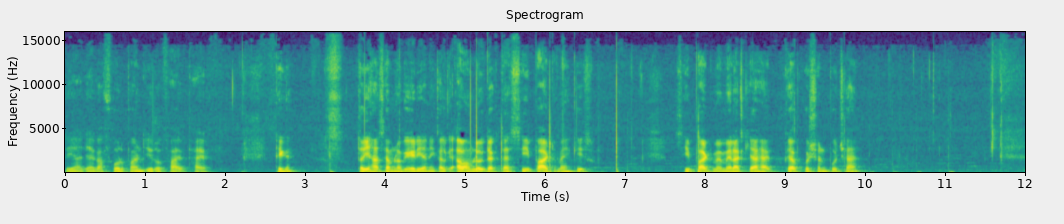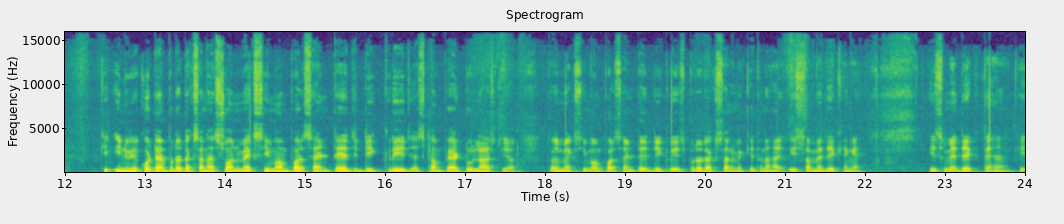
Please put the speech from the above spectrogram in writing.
तो ये आ जाएगा four point zero five five ठीक है? तो यहाँ से हम लोग एरिया निकल के अब हम लोग देखते हैं सी पार्ट में कि सी पार्ट में मेरा क्या है? क्या क्वेश्चन पूछा है? कि इन कॉटन प्रोडक्शन है सोन maximum percentage decrease as compare to last year तो मैक्सिमम परसेंटेज डिक्रीज प्रोडक्शन में कितना है, इस सब में देखेंगे। इसमें देखते हैं कि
